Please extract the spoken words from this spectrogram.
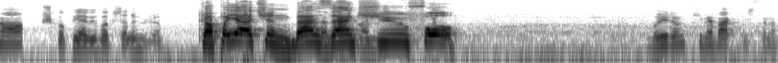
o? Şu kapıya bir baksana Hürrem. Kapıyı açın. Ben Tabii Zhang efendim. Buyurun kime bakmıştınız?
